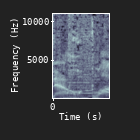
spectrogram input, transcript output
Now, live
